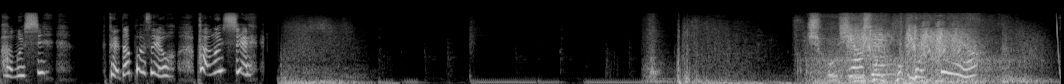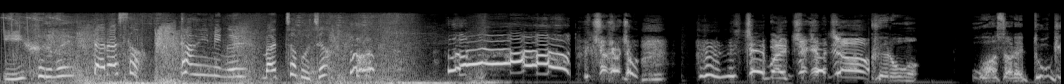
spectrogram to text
방울 씨, 대답하세요. 방울 씨. 초신성 여긴 목표예요. 이 흐름을 따라서 타이밍을 맞춰보죠. 죽여줘. 제발 죽여줘. 괴로워. 화살의 독이.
